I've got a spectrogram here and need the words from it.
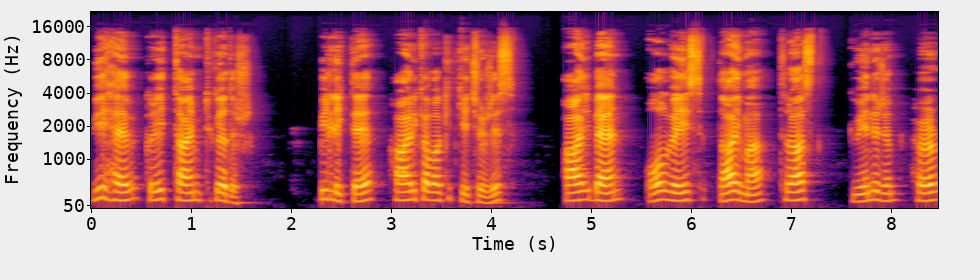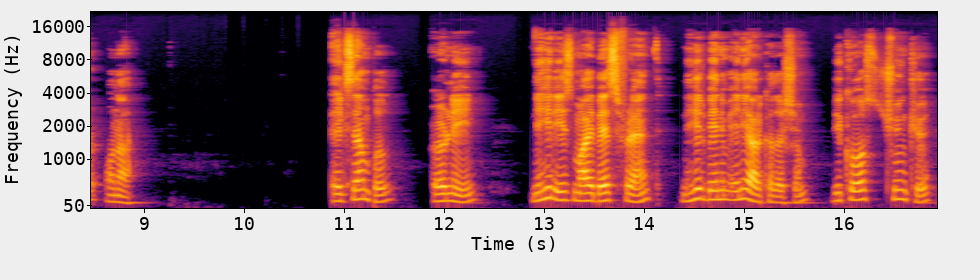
we have great time together. Birlikte harika vakit geçiririz. I ben always daima trust güvenirim her ona. Example örneğin Nehir is my best friend. Nehir benim en iyi arkadaşım. Because çünkü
